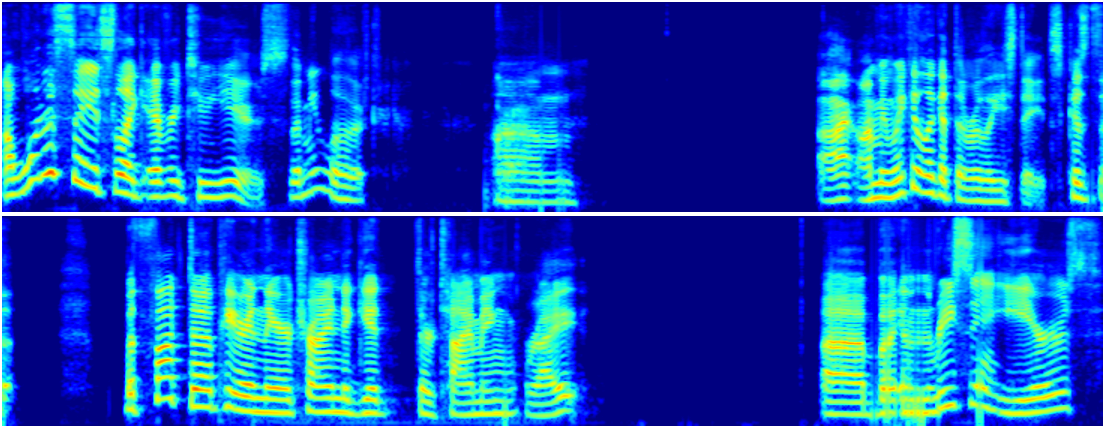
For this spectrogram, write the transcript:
I want to say it's like every 2 years. Let me look. Okay. Um I I mean we can look at the release dates cuz but fucked up here and there trying to get their timing right. Uh but in recent years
